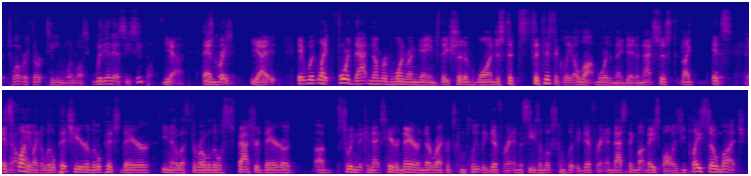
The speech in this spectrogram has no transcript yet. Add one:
it 12 or 13 one loss within SEC play? Yeah, That's and crazy. Yeah, it, it was like for that number of one-run games, they should have won just st- statistically a lot more than they did, and that's just like it's It's it's, funny like a little pitch here, a little pitch there, you know, a throw a little faster there, a, a swing that connects here and there, and their record's completely different, and the season looks completely different. And that's the thing about baseball is you play so much,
